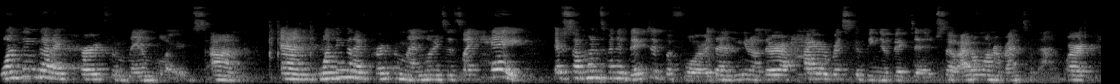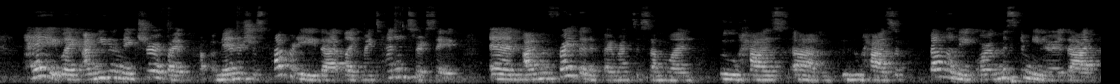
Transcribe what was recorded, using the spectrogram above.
One thing that I've heard from landlords, um, and one thing that I've heard from landlords is like, hey, if someone's been evicted before, then you know they're at higher risk of being evicted, so I don't want to rent to them. Or hey, like I need to make sure if I manage this property that like my tenants are safe, and I'm afraid that if I rent to someone who has um, who has a felony or a misdemeanor, that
